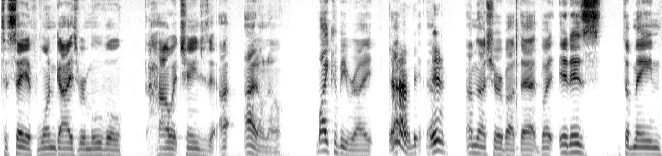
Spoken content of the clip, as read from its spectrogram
to say if one guy's removal how it changes it. I I don't know. Mike could be right. Yeah, man. I'm not sure about that, but it is the main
